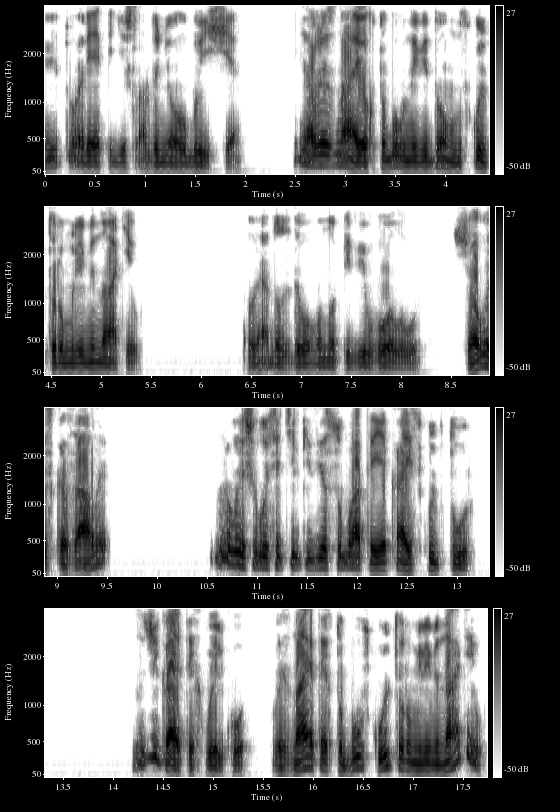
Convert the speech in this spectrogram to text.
Вікторія підійшла до нього ближче. Я вже знаю, хто був невідомим скульптором ілюмінатів. Леннон здивовано підвів голову. Що ви сказали? Залишилося тільки з'ясувати, яка із скульптур. Зачекайте хвильку. Ви знаєте, хто був скульптором ілюмінатів?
